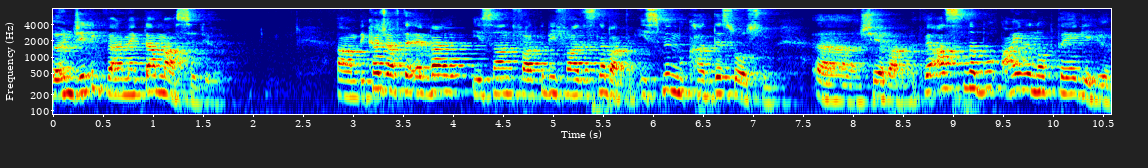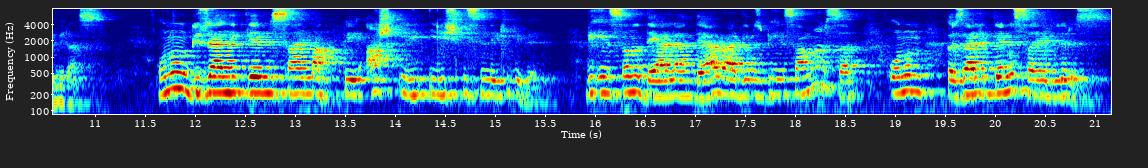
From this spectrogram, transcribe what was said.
öncelik vermekten bahsediyor. Birkaç hafta evvel İsa'nın farklı bir ifadesine baktık. İsmin mukaddes olsun şeye baktık. Ve aslında bu aynı noktaya geliyor biraz. Onun güzelliklerini saymak bir aşk ilişkisindeki gibi. Bir insanı değerlen, değer verdiğimiz bir insan varsa onun özelliklerini sayabiliriz.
